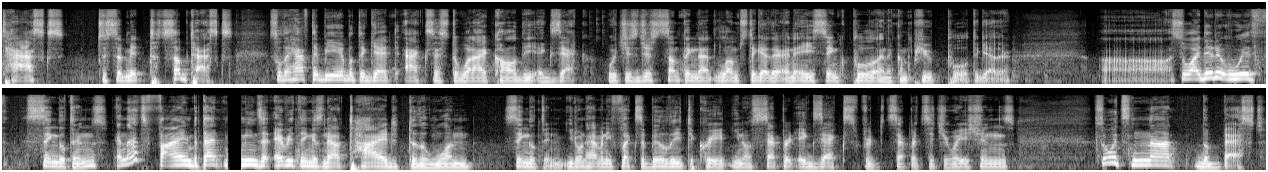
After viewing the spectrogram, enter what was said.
tasks to submit subtasks. So they have to be able to get access to what I call the exec, which is just something that lumps together an async pool and a compute pool together. Uh, so I did it with singletons, and that's fine, but that means that everything is now tied to the one singleton. You don't have any flexibility to create, you know, separate execs for separate situations. So it's not the best.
